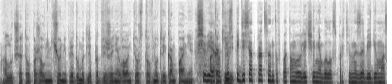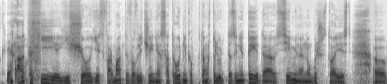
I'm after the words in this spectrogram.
А лучше этого, пожалуй, ничего не придумать для продвижения волонтерства внутри компании. Все верно. А какие... Плюс 50% потом вовлечения было в спортивной забеге в Москве. А какие еще есть форматы вовлечения сотрудников? Потому что люди-то занятые, да, семьи, наверное, у большинства есть э,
